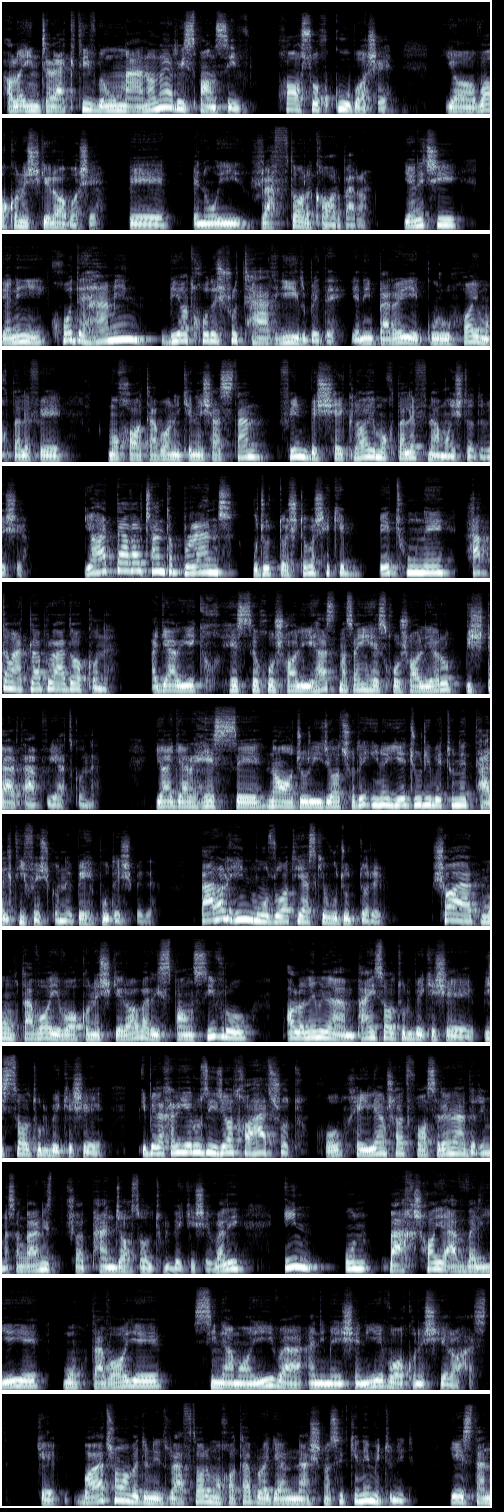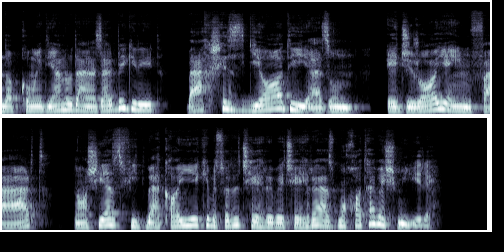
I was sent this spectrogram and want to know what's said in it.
حالا interactive به اون معنا نه responsive. پاسخگو باشه یا واکنشگرا باشه به به نوعی رفتار کاربران. یعنی چی؟ یعنی خود همین بیاد خودش رو تغییر بده. یعنی برای گروه های مختلف مخاطبانی که نشستن فیلم به شکل های مختلف نمایش داده بشه. یا حداقل چند تا branch وجود داشته باشه که بتونه حق مطلب رو ادا کنه. اگر یک حس خوشحالی هست مثلا این حس خوشحالیه رو بیشتر تقویت کنه. یا اگر حس ناجوری ایجاد شده اینو یه جوری بتونه تلطیفش کنه بهبودش بده. به هر حال این موضوعاتی هست که وجود داره. شاید محتوای واکنشگرا و responsive رو حالا نمی‌دونم 5 سال طول بکشه 20 سال طول بکشه بالاخره یه روز ایجاد خواهد شد. خب خیلی هم شاید فاصله نداریم. مثلا قرار نیست شاید 50 سال طول بکشه. ولی این اون بخش های اولیه محتوای سینمایی و انیمیشنی واکنشگرا هست که باید شما بدونید رفتار مخاطب رو اگر نشناسید که نمی‌تونید. یه استنداپ کمدین رو در نظر بگیرید. بخش زیادی از اون اجرای این فرد ناشی از فیدبک هاییه که به صورت چهره به چهره از مخاطبش می‌گیره.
